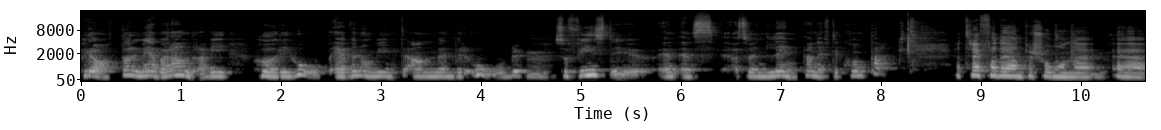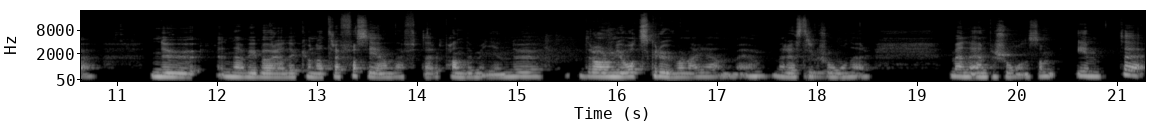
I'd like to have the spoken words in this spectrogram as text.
pratar med varandra. Vi hör ihop, även om vi inte använder ord. Mm. Så finns det ju en, en, alltså en längtan efter kontakt. Jag träffade en person eh, nu när vi började kunna träffas igen efter pandemin. Nu drar de ju åt skruvarna igen med, med restriktioner. Men en person som inte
